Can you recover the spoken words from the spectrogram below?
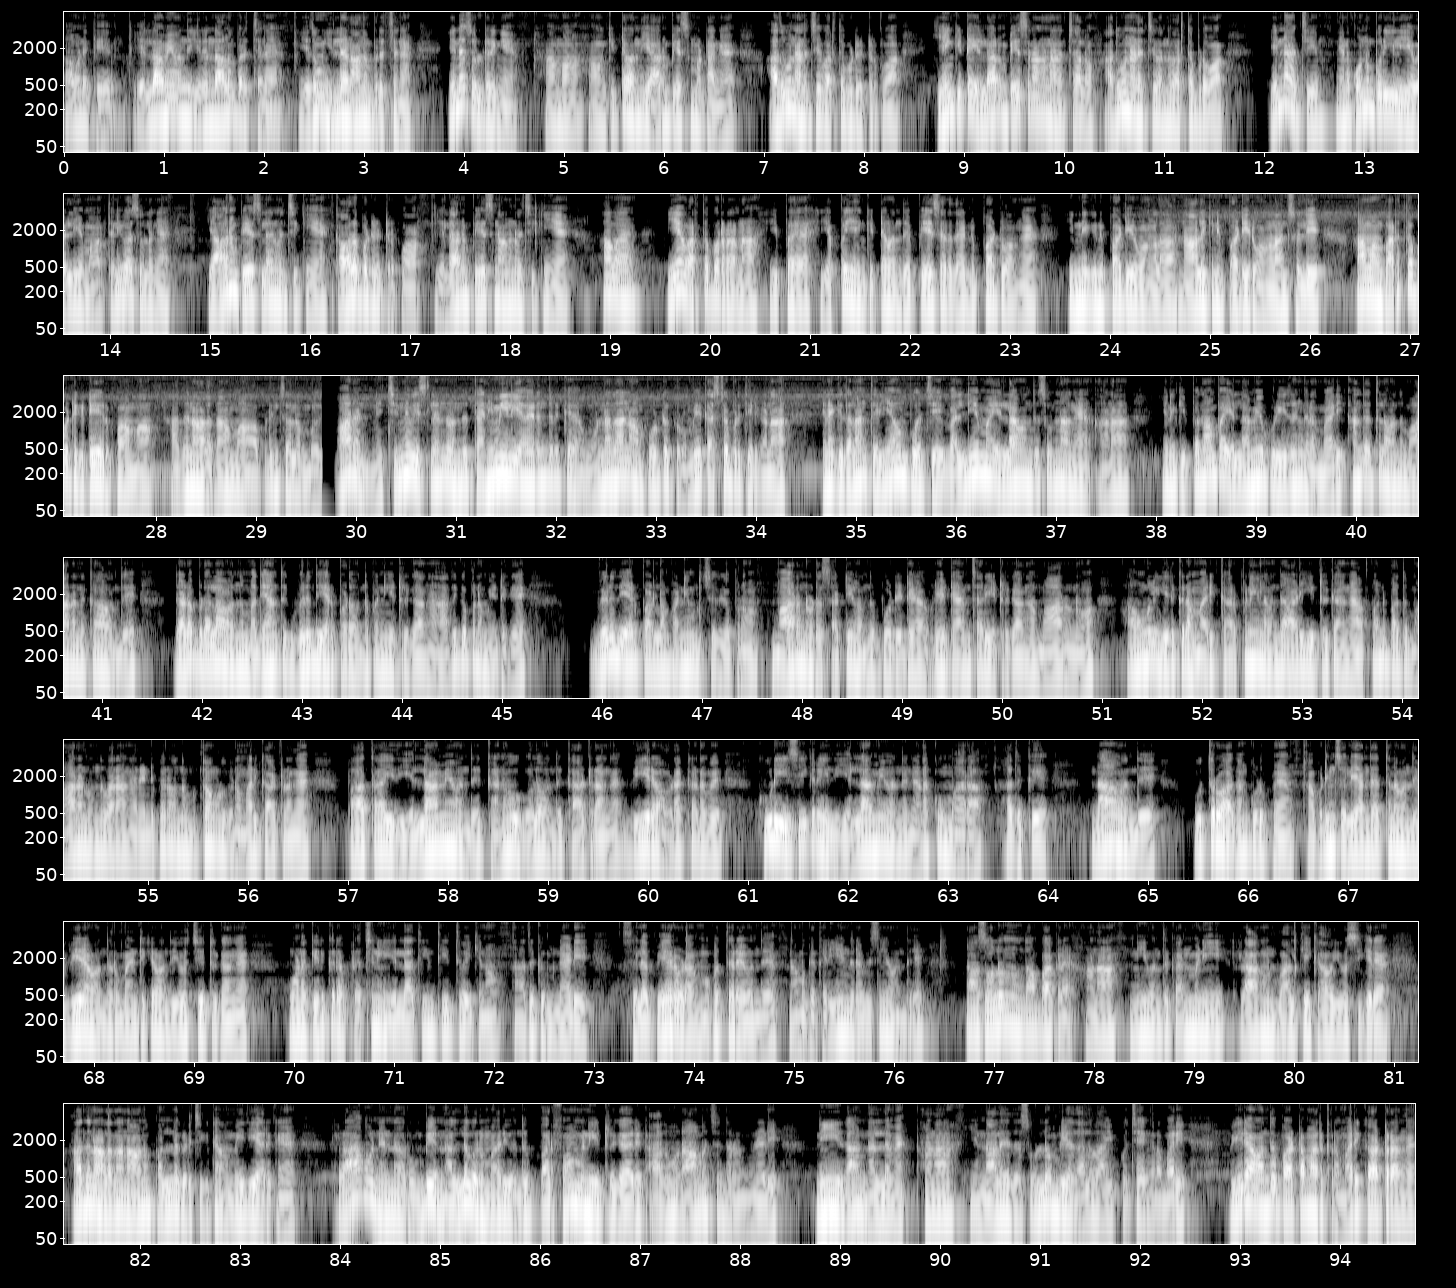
அவனுக்கு எல்லாமே வந்து இருந்தாலும் பிரச்சனை எதுவும் இல்லைனாலும் பிரச்சனை. என்ன சொல்கிறீங்க ஆமாம் அவன்கிட்ட வந்து யாரும் பேச மாட்டாங்க. அதுவும் நினச்சி வருத்தப்பட்டுட்டு இருப்பான். என்கிட்ட எல்லாரும் பேசுகிறாங்கன்னு நினச்சாலும் அதுவும் நினச்சி வந்து வருத்தப்படுவான். என்னாச்சு? எனக்கு ஒன்றும் புரியலையே வள்ளியம்மா தெளிவாக சொல்லுங்கள் யாரும் பேசலன்னு வச்சுக்கிங்க. கவலைப்பட்டுட்டு இருப்பான் எல்லாரும் பேசுனாங்கன்னு வச்சுக்கிங்க. அவன் ஏன் வருத்தப்படுறானா இப்போ எப்போ என்கிட்ட வந்து பேசுகிறத நிப்பாட்டுவாங்க? இன்றைக்கி நிப்பாட்டிடுவாங்களா நாளைக்கு நிப்பாட்டிடுவாங்களான்னு சொல்லி அவன் வருத்தப்பட்டுக்கிட்டே இருப்பாம்மா அதனால தான்மா அப்படின்னு சொல்லும்போது மாறன் நீ சின்ன வயசுலேருந்து வந்து தனிமையிலியாக இருந்திருக்க? உன்னை தான் நான் போட்டு ரொம்ப கஷ்டப்படுத்தியிருக்கேனா? எனக்கு இதெல்லாம் தெரியாமல் போச்சு. வள்ளியம்மா எல்லாம் வந்து சொன்னாங்க. ஆனால் எனக்கு இப்போ தான்ப்பா எல்லாமே புரியுதுங்கிற மாதிரி அந்த இடத்துல வந்து மாறனுக்காக வந்து தடபுடலாக வந்து மத்தியானத்துக்கு விருந்து ஏற்பாடை வந்து பண்ணிக்கிட்டு இருக்காங்க. அதுக்கப்புறமேட்டுக்கு விருந்து ஏற்பாடெலாம் பண்ணி முடிச்சதுக்கப்புறம் மாறனோட சட்டையை வந்து போட்டுட்டு அப்படியே டான்ஸ் ஆடிக்கிட்டு இருக்காங்க. மாறனும் அவங்களும் இருக்கிற மாதிரி கற்பனையில் வந்து ஆடிக்கிட்டு இருக்காங்க. அப்பன்னு பார்த்து மாறன் வந்து வராங்க. ரெண்டு பேரும் வந்து முத்தம் கொடுக்குற மாதிரி காட்டுறாங்க. பார்த்தா இது எல்லாமே வந்து கனவு போல் வந்து காட்டுறாங்க. வீராவோட கனவு. கூடிய சீக்கிரம் இது எல்லாமே வந்து நடக்கும் மாறா. அதுக்கு நான் வந்து உத்தரவாதம் கொடுப்பேன் அப்படின்னு சொல்லி அந்த இடத்துல வந்து வீரா வந்து ரொமான்டிக்காக வந்து யோசிச்சுட்டு இருக்காங்க. உனக்கு இருக்கிற பிரச்சனையை எல்லாத்தையும் தீர்த்து வைக்கணும். அதுக்கு முன்னாடி சில பேரோட முகத்திரை வந்து நமக்கு தெரியுங்கிற விஷயம் வந்து நான் சொல்லணும்னு தான் பார்க்குறேன். ஆனால் நீ வந்து கண்மணி ராகவன் வாழ்க்கைக்காக யோசிக்கிற. அதனால தான் நானும் பல்ல கடிச்சிக்கிட்டு அமைதியாக இருக்கேன். ராகவன் என்ன ரொம்ப நல்லவர் மாதிரி வந்து பர்ஃபார்ம் பண்ணிகிட்ருக்காரு அதுவும் ராமச்சந்திரன் முன்னாடி. நீ தான் நல்லவன். ஆனால் என்னால் இதை சொல்ல முடியாத அளவு ஆகிப்போச்சேங்கிற மாதிரி வீரா வந்து பாட்டமாக இருக்கிற மாதிரி காட்டுறாங்க.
